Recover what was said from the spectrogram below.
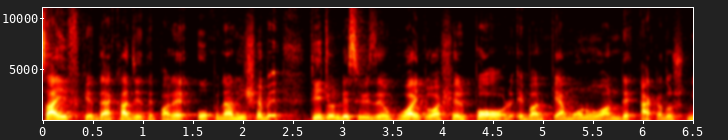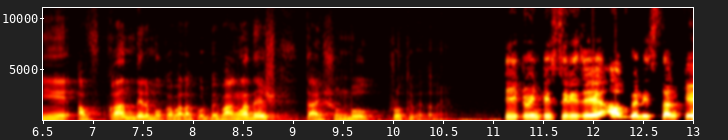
সাইফকে দেখা যেতে পারে ওপেনার হিসেবে। টি টোয়েন্টি সিরিজে হোয়াইট ওয়াশের পর এবার কেমন ওয়ানডে একাদশ নিয়ে আফগানদের মোকাবেলা করবে বাংলাদেশ, তাই শুনব প্রতিবেদনে। টি টোয়েন্টি সিরিজে আফগানিস্তানকে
